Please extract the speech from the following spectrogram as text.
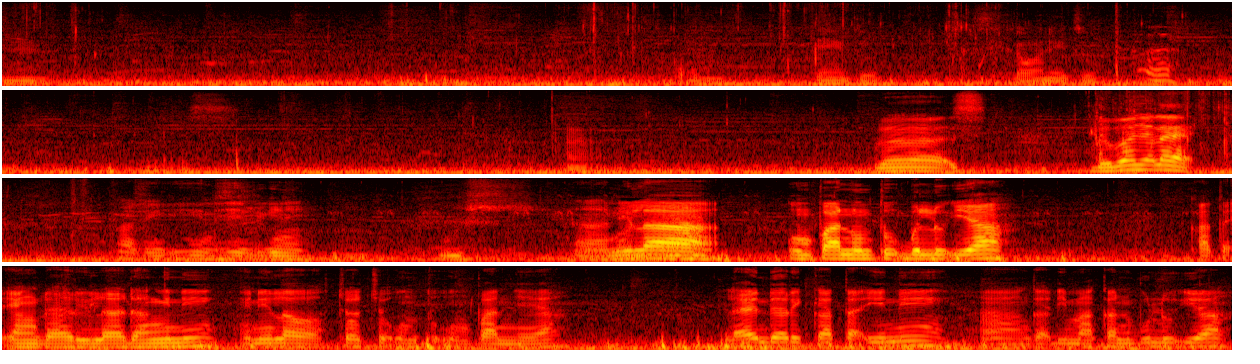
Hmm. Hmm, kayak itu si kawan itu. Udah udah banyak lek. Masih ini sih begini. Ush. Nah, inilah umpan untuk belut ya. Kata yang dari ladang ini, inilah cocok untuk umpannya ya. Lain dari kata ini, nah, nggak dimakan belut ya.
